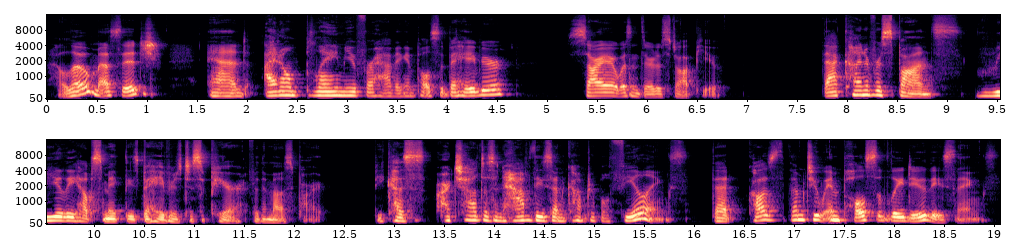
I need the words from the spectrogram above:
hello message and I don't blame you for having impulsive behavior. Sorry I wasn't there to stop you. That kind of response really helps make these behaviors disappear for the most part because our child doesn't have these uncomfortable feelings that cause them to impulsively do these things.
